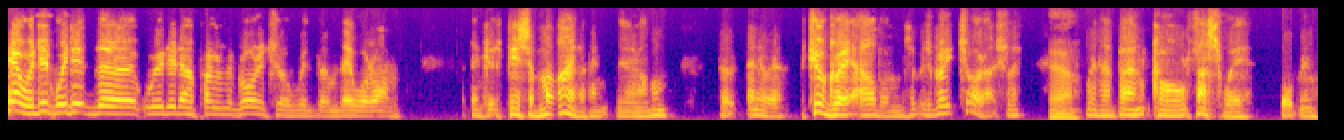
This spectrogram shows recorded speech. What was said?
Yeah, we did. We did the we did our Power and the Glory tour with them. They were on. I think it was Piece of Mind. I think their album. But anyway, two great albums. It was a great tour actually, Yeah. with a band called Fastway opening.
